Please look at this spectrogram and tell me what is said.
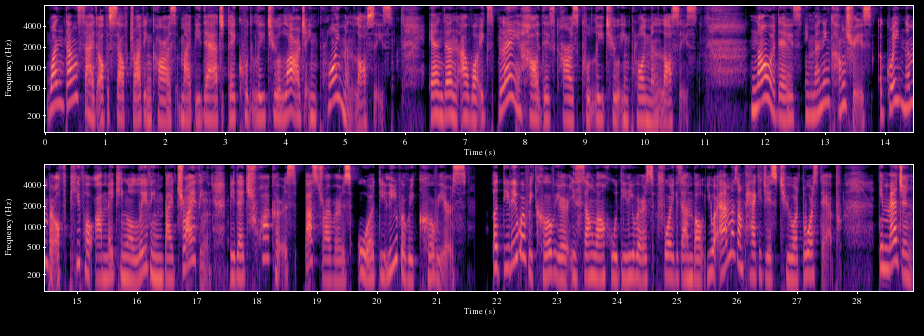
One downside of self-driving cars might be that they could lead to large employment losses. And then I will explain how these cars could lead to employment losses. Nowadays, in many countries, a great number of people are making a living by driving, be they truckers, bus drivers, or delivery couriers. A delivery courier is someone who delivers, for example, your Amazon packages to your doorstep. Imagine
